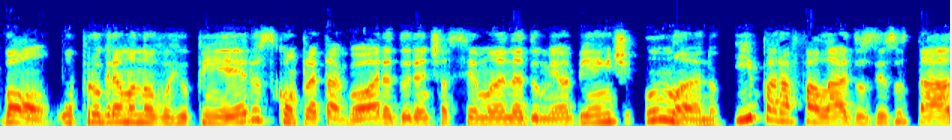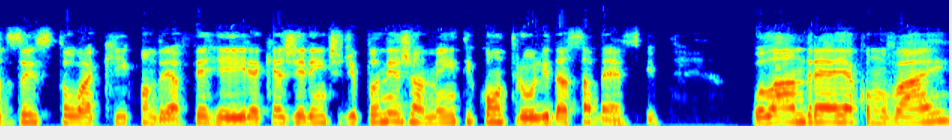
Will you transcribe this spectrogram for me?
Bom, o programa Novo Rio Pinheiros completa agora, durante a Semana do Meio Ambiente, um ano. E para falar dos resultados, eu estou aqui com Andréa Ferreira, que é gerente de Planejamento e Controle da Sabesp. Olá, Andréia, como vai?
